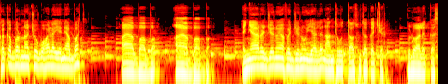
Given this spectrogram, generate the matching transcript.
ከቀበርናቸው በኋላ የኔ አባት አያባባ አያባባ እኛ ያረጀነው ያፈጀነው እያለን አንተ ወጣቱ ተቀጨ ብሎ አለቀሰ።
